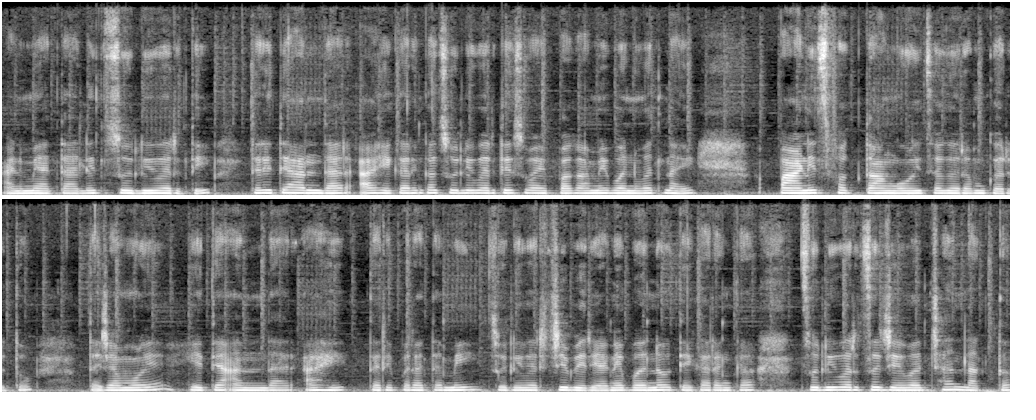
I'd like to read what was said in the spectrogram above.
आणि मी आता आले चुलीवरती. तर इथे अंधार आहे कारण का चुलीवरती स्वयंपाक आम्ही बनवत नाही. पाणीच फक्त आंघोळीचं गरम करतो. त्याच्यामुळे इथे अंधार आहे. तरी पण आता मी चुलीवरची बिर्याणी बनवते कारण का चुलीवरचं जेवण छान लागतं.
